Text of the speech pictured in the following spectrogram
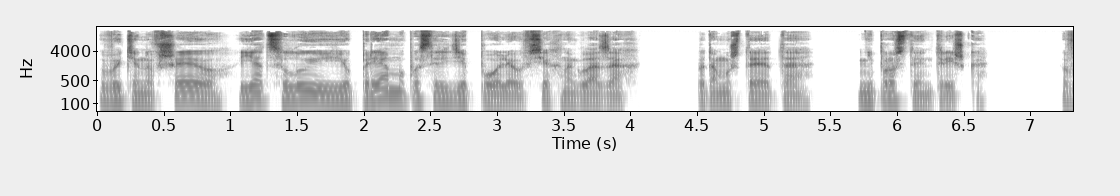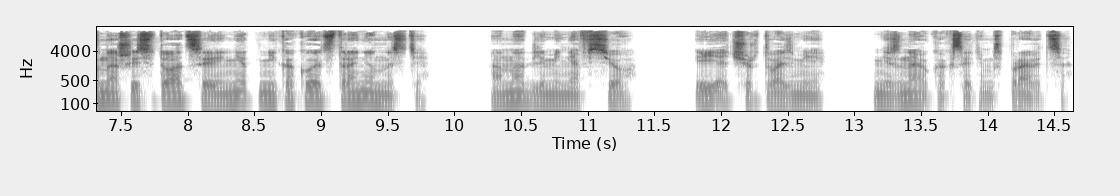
Вытянув шею, я целую ее прямо посреди поля у всех на глазах, потому что это не просто интрижка. В нашей ситуации нет никакой отстраненности. Она для меня все, и я, черт возьми, не знаю, как с этим справиться.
